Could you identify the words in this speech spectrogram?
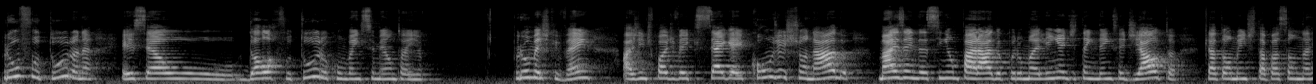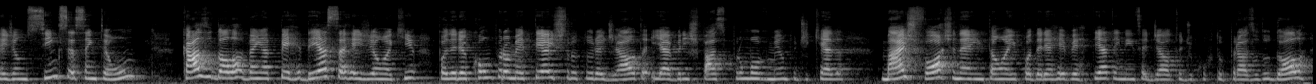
para o futuro, né? Esse é o dólar futuro com vencimento aí para o mês que vem. A gente pode ver que segue aí congestionado, mas ainda assim amparado por uma linha de tendência de alta que atualmente está passando na região de 5,61. Caso o dólar venha perder essa região aqui, poderia comprometer a estrutura de alta e abrir espaço para um movimento de queda mais forte, né? Então aí poderia reverter a tendência de alta de curto prazo do dólar,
